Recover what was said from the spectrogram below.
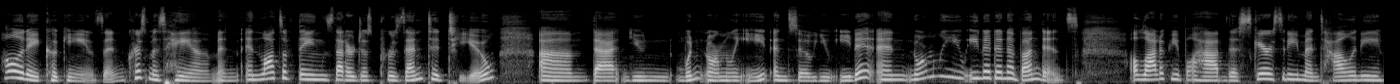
holiday cookies and Christmas ham and, and lots of things that are just presented to you um, that you wouldn't normally eat. And so you eat it, and normally you eat it in abundance. A lot of people have this scarcity mentality.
